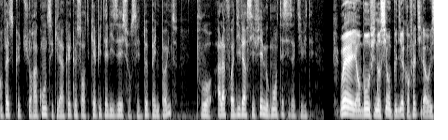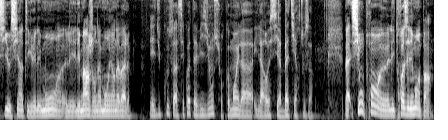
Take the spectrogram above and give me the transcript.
en fait, ce que tu racontes, c'est qu'il a en quelque sorte capitalisé sur ces deux pain points pour à la fois diversifier mais augmenter ses activités. Ouais, et en bon financier, on peut dire qu'en fait, il a aussi, aussi intégré les, monts, euh, les, marges en amont et en aval. Et du coup, c'est quoi ta vision sur comment il a, il a réussi à bâtir tout ça? Bah, Si on prend euh, les trois éléments un par un,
